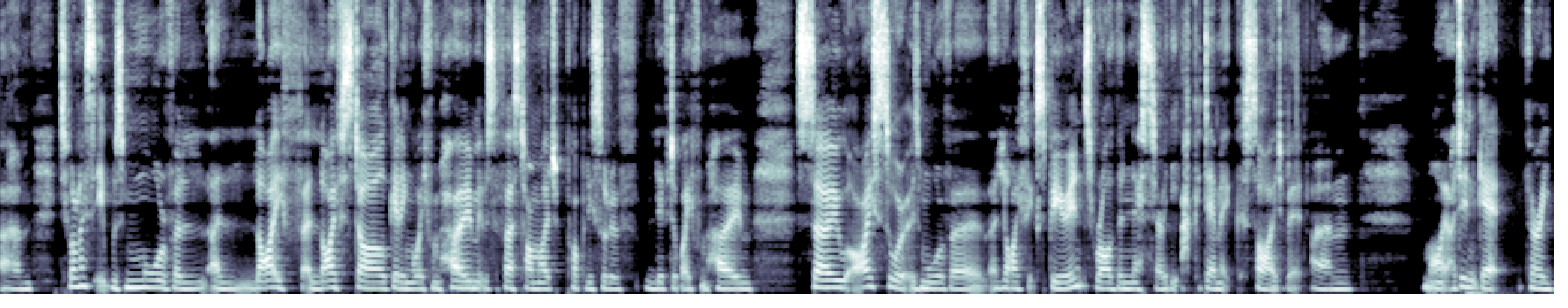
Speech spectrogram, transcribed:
Um, to be honest, it was more of a, a, life, a lifestyle, getting away from home. It was the first time I'd properly sort of lived away from home. So I saw it as more of a, a life experience rather than necessarily the academic side of it. Um, my I didn't get very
